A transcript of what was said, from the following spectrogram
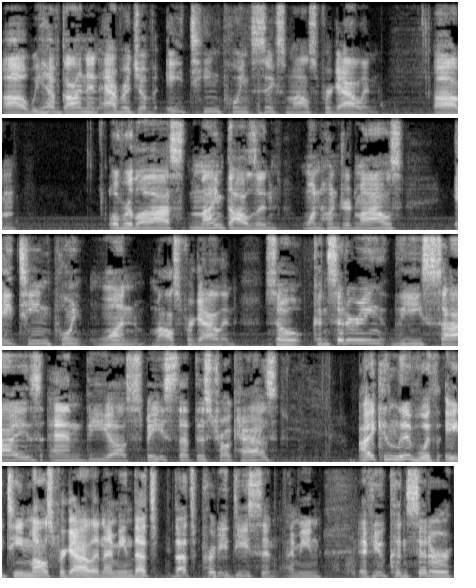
uh, we have gotten an average of 18.6 miles per gallon. Um, over the last 9,100 miles, 18.1 miles per gallon. So considering the size and the uh, space that this truck has, I can live with 18 miles per gallon. I mean, that's that's pretty decent. I mean, if you consider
